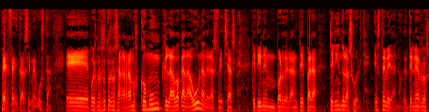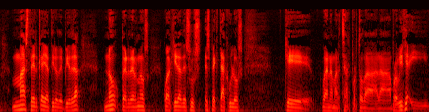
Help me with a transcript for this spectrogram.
Perfecto, así me gusta. Eh, pues nosotros nos agarramos como un clavo a cada una de las fechas que tienen por delante para, teniendo la suerte, este verano, de tenerlos más cerca y a tiro de piedra, no perdernos cualquiera de sus espectáculos que van a marchar por toda la provincia y,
